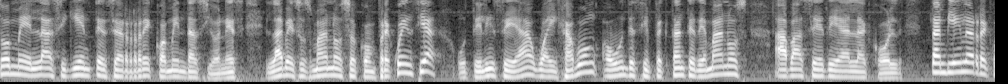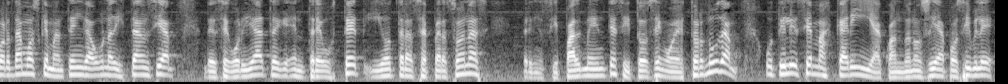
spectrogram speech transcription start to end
tome las siguientes recomendaciones. Lave sus manos con frecuencia, utilice agua y jabón o un desinfectante de manos a base de alcohol. También le recordamos que mantenga una distancia de seguridad entre usted y otras personas principalmente si tosen o estornudan. Utilice mascarilla cuando no sea posible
